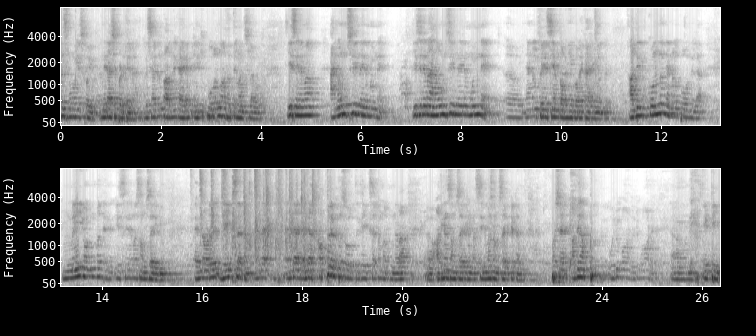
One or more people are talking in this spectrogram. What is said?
this movie is for you നിരാശപ്പെടുത്തില്ല. ലിസ്നേട്ടൻ പറഞ്ഞ കാര്യം എനിക്ക് പൂർണ അർത്ഥത്തിൽ മനസ്സിലാവും. ഈ സിനിമ അനൗൺസ് ചെയ്യുന്നതിന് മുന്നേ ഈ സിനിമ അനൗൺസ് ചെയ്യുന്നതിന് മുന്നേ ഞങ്ങൾ ഫേസ് ചെയ്യാൻ തുടങ്ങിയ കുറെ കാര്യങ്ങളുണ്ട്. അതിൽക്കൊന്നും ഞങ്ങൾ പോകുന്നില്ല. മെയ് ഒൻപതിന് ഈ സിനിമ സംസാരിക്കും. എന്നോട് ജയിക് സേട്ടൻ എന്റെ എന്റെ എന്റെ പത്തിലെടുത്ത സുഹൃത്ത് ജയിക് സേട്ടൻ പറഞ്ഞാ അധികം സംസാരിക്കേണ്ട സിനിമ സംസാരിക്കട്ടെ എന്ന്." പക്ഷെ അതിനപ്പുറത്ത് ഒരുപാട് ഒരുപാട് ടീം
